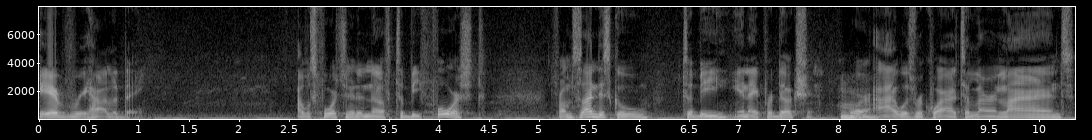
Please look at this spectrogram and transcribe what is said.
every holiday, I was fortunate enough to be forced from Sunday school to be in a production mm-hmm. where I was required to learn lines,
